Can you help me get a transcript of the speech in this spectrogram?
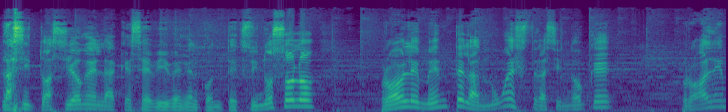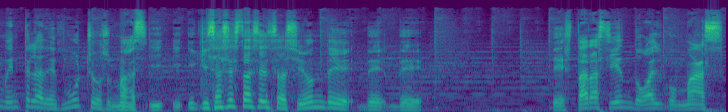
la situación en la que se vive en el contexto. Y no solo probablemente la nuestra, sino que probablemente la de muchos más. Y, quizás esta sensación de, de, estar haciendo algo más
